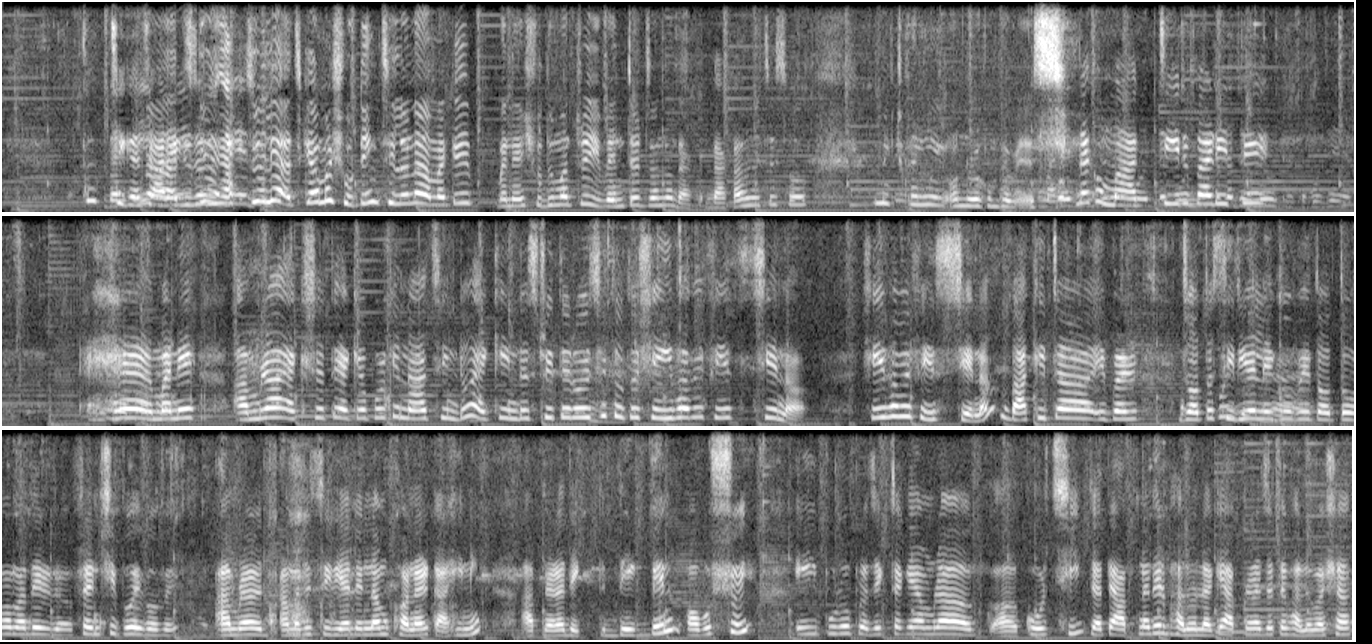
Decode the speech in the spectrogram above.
তো ঠিক আছে আর একজন অ্যাকচুয়ালি আজকে আমার শুটিং ছিল না আমাকে মানে শুধুমাত্র ইভেন্টের জন্য ডাকা- ডাকা হয়েছে সো আমি একটুখানি অন্যরকম ভাবে এসেছি। দেখো মাটির বাড়িতে হ্যাঁ মানে আমরা একসাথে একে অপরকে না চিনলেও একই ইন্ডাস্ট্রিতে রয়েছি তো তো সেইভাবে ফেসছে না সেইভাবে ফেস চেনা। বাকিটা এবার যত সিরিয়াল এগোবে তত আমাদের ফ্রেন্ডশিপও এগোবে। আমরা আমাদের সিরিয়ালের নাম খনার কাহিনী। আপনারা দেখতে দেখবেন অবশ্যই। এই পুরো প্রজেক্টটাকে আমরা করছি যাতে আপনাদের ভালো লাগে আপনারা যাতে ভালোবাসা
